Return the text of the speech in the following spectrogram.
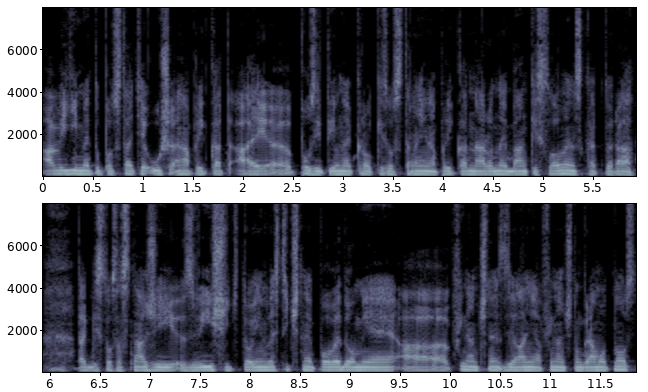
a vidíme tu v podstate už napríklad aj e, pozitívne kroky zo strany napríklad Národnej banky Slovenska, ktorá takisto sa snaží zvýšiť to investičné povedomie a finančné vzdelanie a finančnú gramotnosť.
